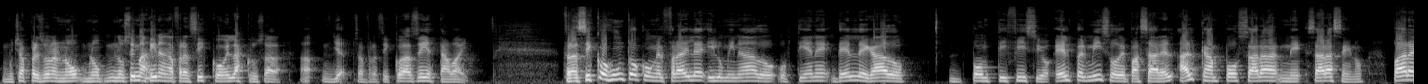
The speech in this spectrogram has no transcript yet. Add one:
Muchas personas no, se imaginan a Francisco en las cruzadas. Ah, San Francisco así estaba ahí. Francisco junto con el fraile iluminado obtiene del legado pontificio el permiso de pasar al campo saraceno para,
